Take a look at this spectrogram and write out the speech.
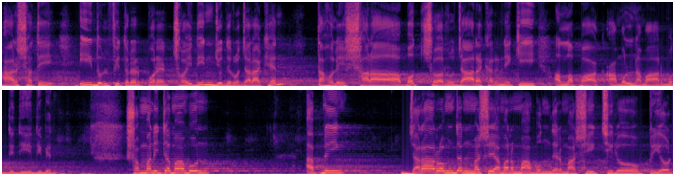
আর সাথে ঈদ উল ফিতরের পরের ছয় দিন যদি রোজা রাখেন, তাহলে সারা বৎসর রোজা রাখার নেকি আল্লাহ পাক আমল নামার মধ্যে দিয়ে দিবেন। সম্মানিত মা বোন, আপনি যারা রমজান মাসে আমার মা বোনদের মাসিক ছিল, পিরিয়ড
